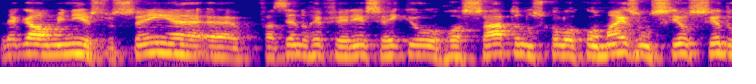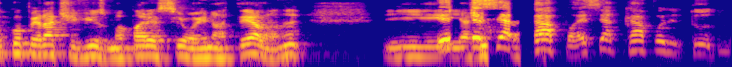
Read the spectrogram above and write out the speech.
Legal, ministro. Sem é, é, fazendo referência aí que o Rossato nos colocou mais um seu C do cooperativismo, apareceu aí na tela, né? E, e essa gente... é a capa, essa é a capa de tudo.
